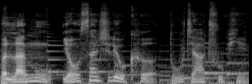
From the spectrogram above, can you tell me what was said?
本栏目由三十六氪独家出品。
